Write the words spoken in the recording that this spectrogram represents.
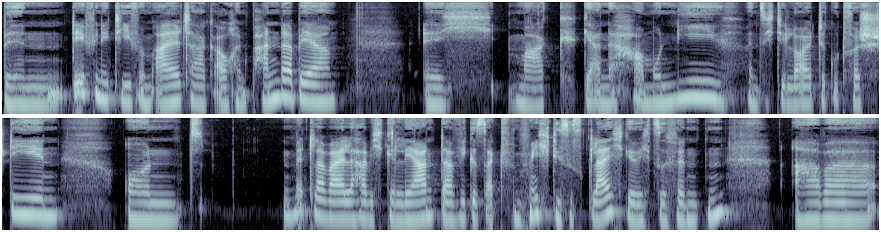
bin definitiv im Alltag auch ein Panda-Bär. Ich mag gerne Harmonie, wenn sich die Leute gut verstehen. Und mittlerweile habe ich gelernt, da wie gesagt für mich dieses Gleichgewicht zu finden. Aber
